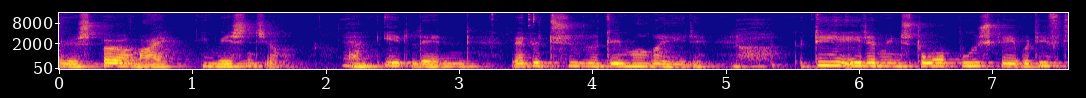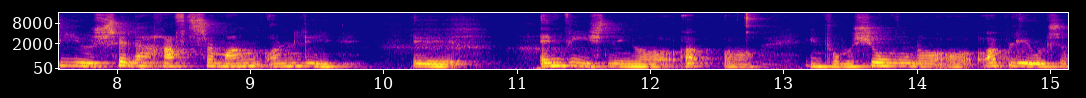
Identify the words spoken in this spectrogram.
øh, spørger mig i Messenger ja. om et eller andet. Hvad betyder det, Merete? Nå. Det er et af mine store budskaber. Det er, fordi jeg jo selv har haft så mange åndelige øh, anvisninger og, og informationer og oplevelser.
